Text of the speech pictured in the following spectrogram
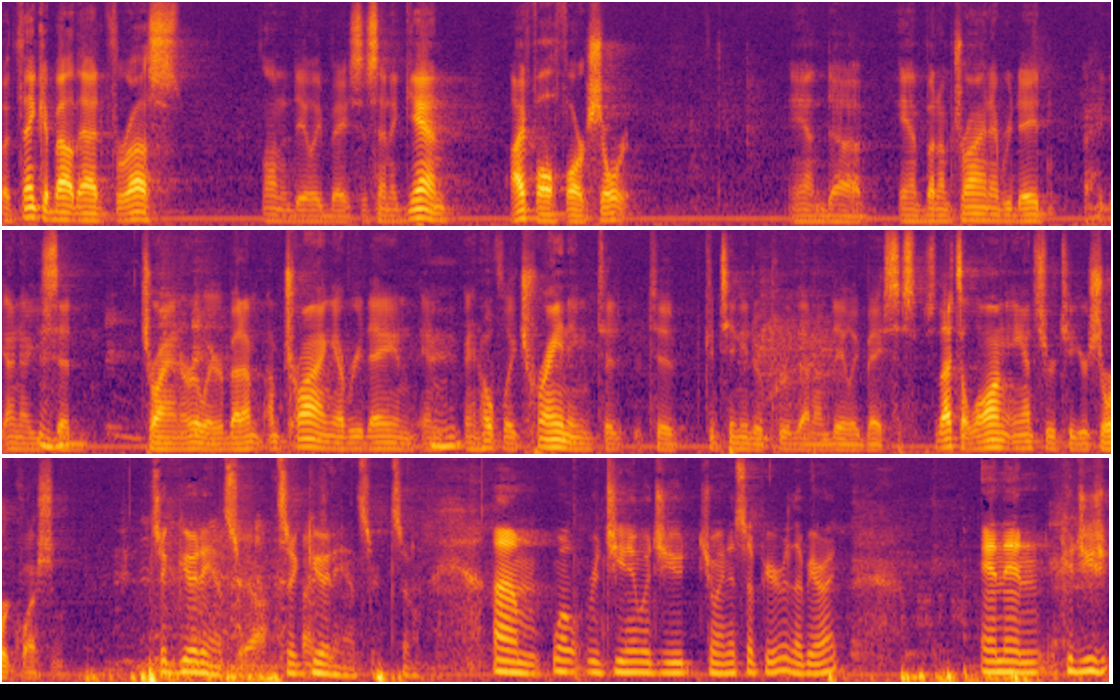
But think about that for us on a daily basis. And again, I fall far short. And, uh, and but I'm trying every day. I know you mm-hmm. said trying earlier, but I'm, I'm trying every day and, and, mm-hmm. and hopefully training to, to continue to improve that on a daily basis. So that's a long answer to your short question. It's a good answer. Yeah, it's a good answer. So, um, well, Regina, would you join us up here? Would that be all right? And then could you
